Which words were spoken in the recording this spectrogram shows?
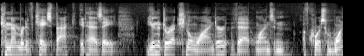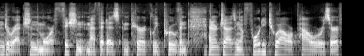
commemorative case back, it has a unidirectional winder that winds in, of course, one direction, the more efficient method as empirically proven, energizing a 42-hour power reserve.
